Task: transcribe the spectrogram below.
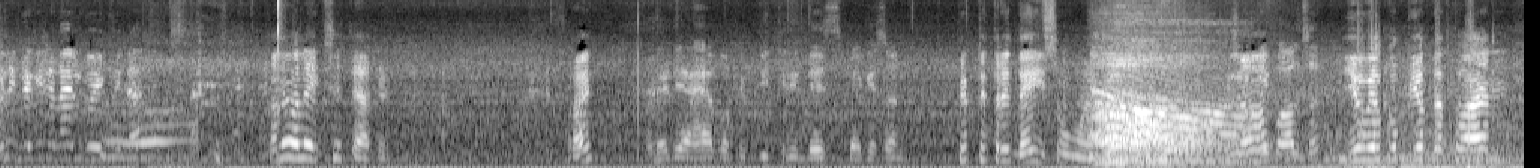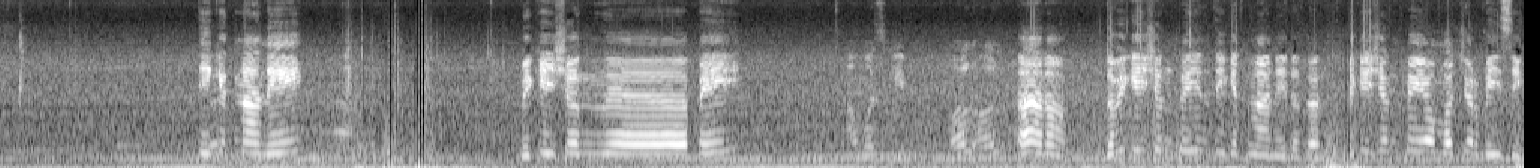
Only vacation I'll go with that. Kali wala exit yake. Right? Already I have a 53 days vacation. 53 days, oh my You god. will So, you will compute that one. Ticket money, vacation uh, pay. How much give? All, all? Ah, no. The vacation pay and ticket money, that one. Vacation pay, how much your basic?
